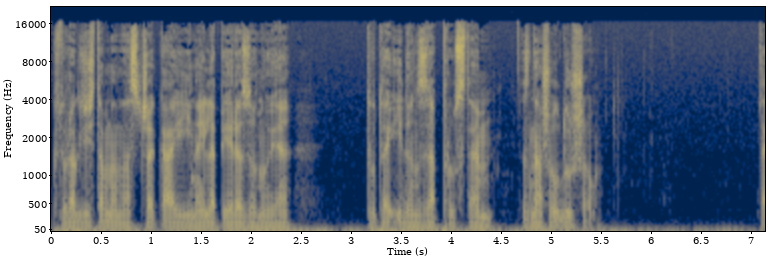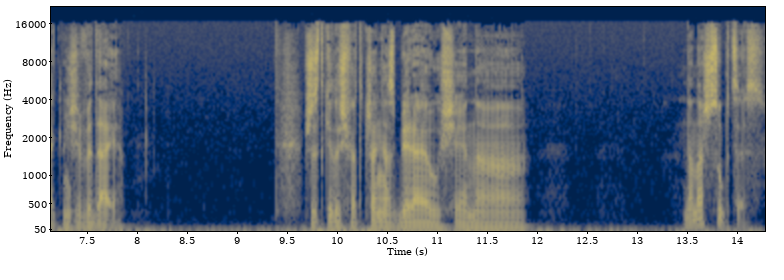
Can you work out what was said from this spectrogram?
która gdzieś tam na nas czeka i najlepiej rezonuje, tutaj idąc za prustem z naszą duszą. Tak mi się wydaje. Wszystkie doświadczenia zbierają się na, na nasz sukces.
